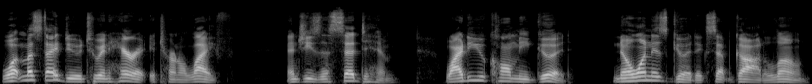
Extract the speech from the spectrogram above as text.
what must I do to inherit eternal life? And Jesus said to him, Why do you call me good? No one is good except God alone.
